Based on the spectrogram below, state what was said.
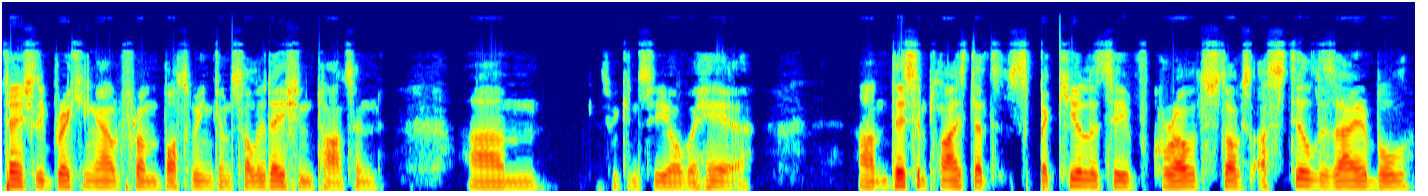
Potentially breaking out from bottoming consolidation pattern, um, as we can see over here. Um, this implies that speculative growth stocks are still desirable,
